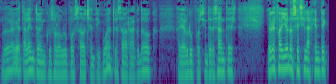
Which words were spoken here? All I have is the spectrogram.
creo que había talento, incluso los grupos estaba 84, estaba Rack Dog, había grupos interesantes. Yo creo que falló, no sé si la gente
